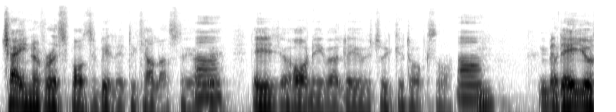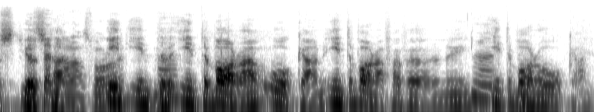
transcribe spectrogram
Chain of responsibility kallas det. Ja. Det, det har ni väl det uttrycket också. ja, Mm. Och det är just, just att in, inte, Ja. inte bara åkaren, inte bara chauffören, Nej. inte bara åkaren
